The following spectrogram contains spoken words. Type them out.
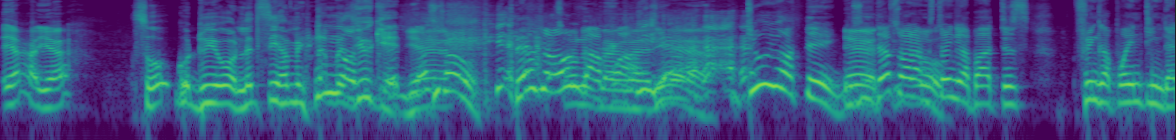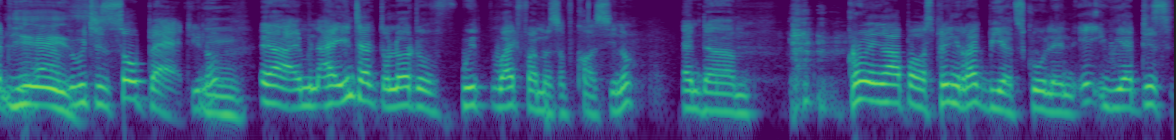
it. yeah, yeah. So go do your own. Let's see how many numbers you get. Yeah. That's so. Build your own always like Yeah. yeah. Do your thing. You Yeah, see, that's what I'm your- saying about this finger pointing that we Yes. have, which is so bad, you know? Yeah, I mean, I interact a lot of with white farmers, of course, you know? And um, growing up, I was playing rugby at school, and it- we had this,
